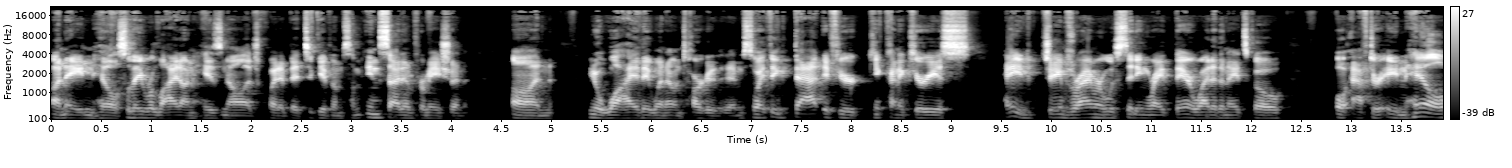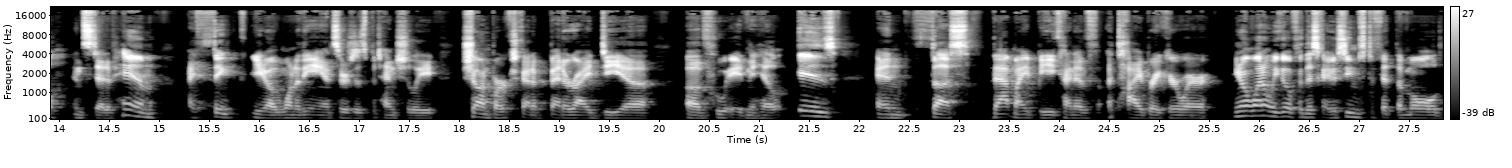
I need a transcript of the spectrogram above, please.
on Adin Hill, so they relied on his knowledge quite a bit to give them some inside information on you know why they went out and targeted him. So I think that if you're kind of curious, hey, James Reimer was sitting right there. Why did the Knights go oh, after Adin Hill instead of him? I think you know one of the answers is potentially Sean Burke's got a better idea of who Adin Hill is, and thus that might be kind of a tiebreaker where you know why don't we go for this guy who seems to fit the mold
